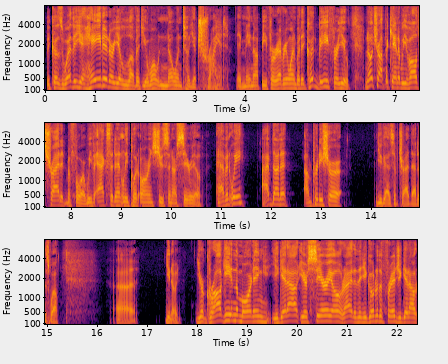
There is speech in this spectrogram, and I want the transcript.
Because whether you hate it or you love it, you won't know until you try it. It may not be for everyone, but it could be for you. No, Tropicana, we've all tried it before. We've accidentally put orange juice in our cereal. Haven't we? I've done it. I'm pretty sure you guys have tried that as well. Uh, you know, you're groggy in the morning, you get out your cereal, right? And then you go to the fridge, you get out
